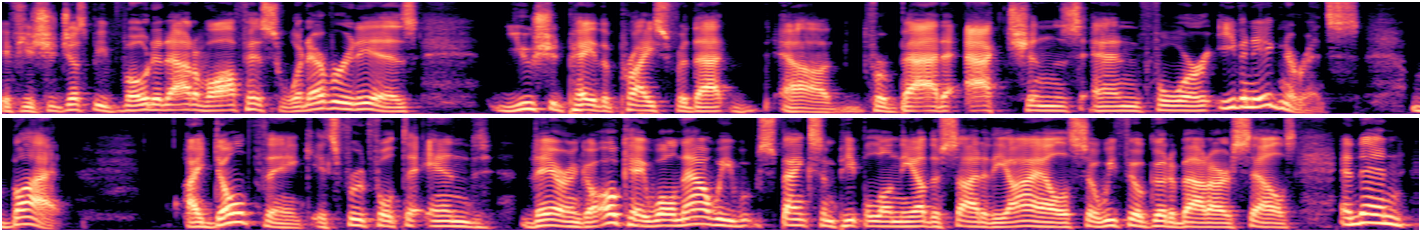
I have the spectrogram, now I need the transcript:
if you should just be voted out of office, whatever it is, you should pay the price for that, uh, for bad actions and for even ignorance. But I don't think it's fruitful to end there and go, okay, well, now we spank some people on the other side of the aisle, so we feel good about ourselves. And then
